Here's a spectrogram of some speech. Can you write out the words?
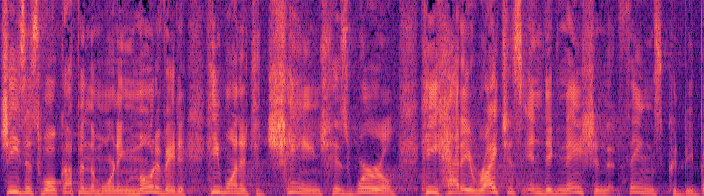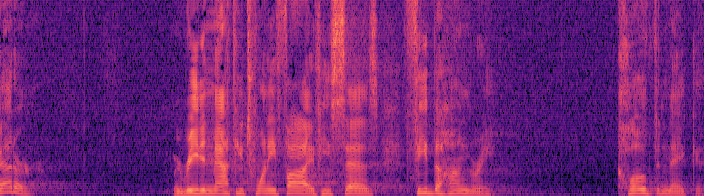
Jesus woke up in the morning motivated. He wanted to change his world. He had a righteous indignation that things could be better. We read in Matthew 25, he says, Feed the hungry, clothe the naked,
